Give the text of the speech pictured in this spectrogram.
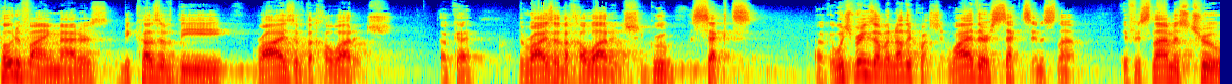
codifying matters because of the rise of the Khawarij, okay? The rise of the Khawarij group, sects Okay, which brings up another question. Why are there sects in Islam? If Islam is true,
